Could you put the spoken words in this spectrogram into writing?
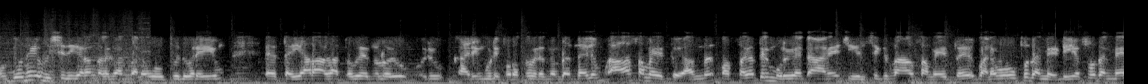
ഔദ്യോഗിക വിശദീകരണം നൽകാൻ വനംവകുപ്പ് ഇതുവരെയും തയ്യാറാകാത്തത് എന്നുള്ള ഒരു ഒരു കാര്യം കൂടി പുറത്തു വരുന്നുണ്ട്. എന്തായാലും ആ സമയത്ത് അന്ന് മസ്തകത്തിൽ മുറിവേറ്റ ആനയെ ചികിത്സിക്കുന്ന ആ സമയത്ത് വനവകുപ്പ് തന്നെ ഡി എഫ് തന്നെ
